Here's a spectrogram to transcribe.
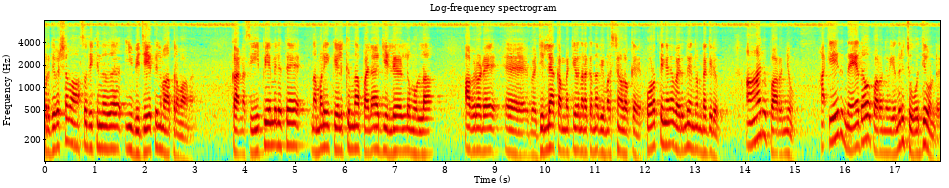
പ്രതിപക്ഷം ആസ്വദിക്കുന്നത് ഈ വിജയത്തിൽ മാത്രമാണ്. കാരണം സി പി എമ്മിലത്തെ നമ്മൾ ഈ കേൾക്കുന്ന പല ജില്ലകളിലുമുള്ള അവരുടെ ജില്ലാ കമ്മിറ്റികൾ നടക്കുന്ന വിമർശനങ്ങളൊക്കെ പുറത്തിങ്ങനെ വരുന്നു എന്നുണ്ടെങ്കിലും ആര് പറഞ്ഞു ഏത് നേതാവ് പറഞ്ഞു എന്നൊരു ചോദ്യമുണ്ട്.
